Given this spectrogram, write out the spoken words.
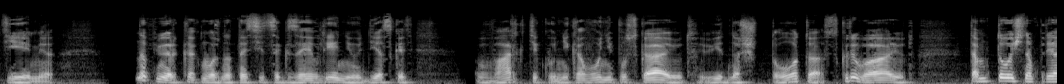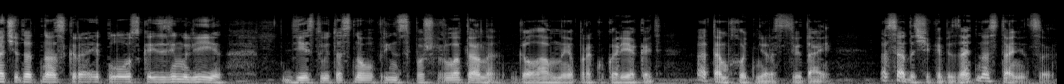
теме. Например, как можно относиться к заявлению, дескать, в Арктику никого не пускают, видно что-то скрывают, там точно прячут от нас край плоской земли. Действует основа принципа шарлатана, главное прокукарекать, а там хоть не расцветай. Осадочек обязательно останется.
